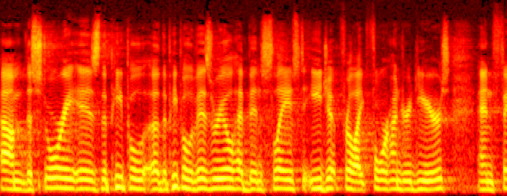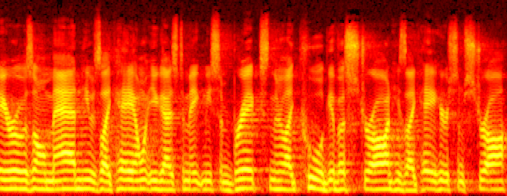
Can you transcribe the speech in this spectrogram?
um, the story is the people, uh, the people of Israel had been slaves to Egypt for like 400 years, and Pharaoh was all mad, and he was like, "Hey, I want you guys to make me some bricks." And they're like, "Cool, give us straw." And he's like, "Hey, here's some straw."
